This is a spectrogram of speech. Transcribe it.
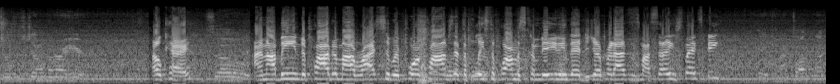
So this gentleman right here. Okay. So Am I being deprived of my rights to report crimes that the police department's committing that jeopardizes my safety? hey, can I talk now?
